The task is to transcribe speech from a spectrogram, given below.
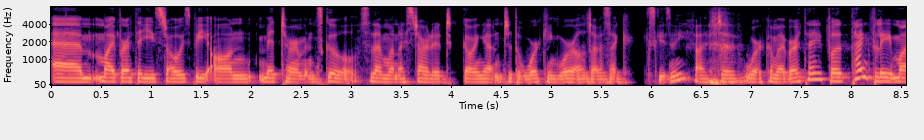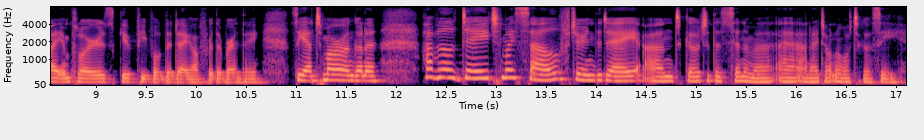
Um, my birthday used to always be on midterm in school. So then when I started going out into the working world, I was like, "Excuse me, I have to work on my birthday." But thankfully, my employers give people the day off for their birthday. So yeah, tomorrow I'm gonna have a little day to myself during the day and go to the cinema. Uh, and I don't know what to go see.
